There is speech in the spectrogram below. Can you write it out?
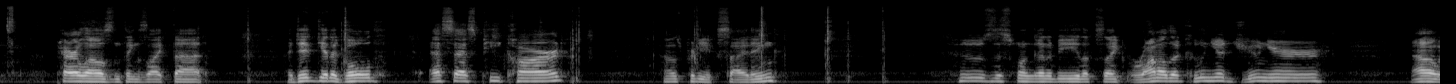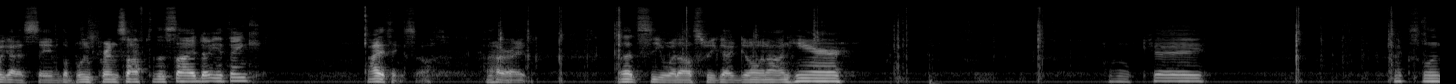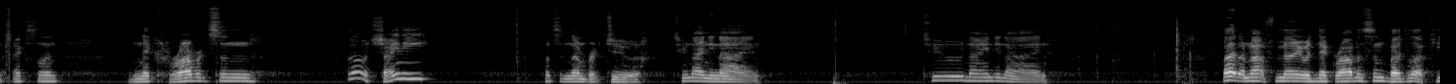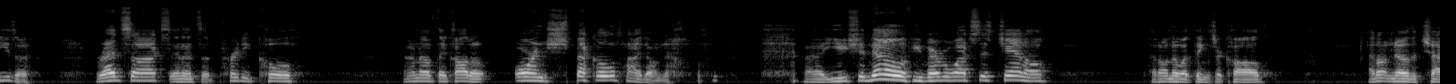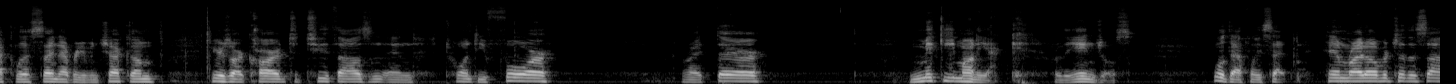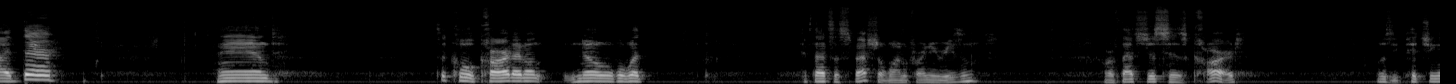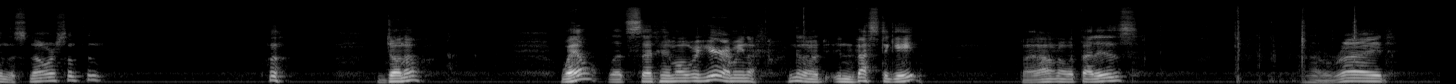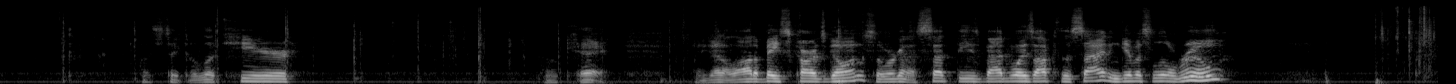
parallels and things like that. I did get a gold SSP card. That was pretty exciting. Who's this one going to be? Looks like Ronald Acuna Jr. Oh, we got to save the blueprints off to the side, don't you think? I think so. All right. Let's see what else we got going on here. Okay. Excellent, excellent. Nick Robertson. Oh, shiny. What's the number two? 299 299 But I'm not familiar with Nick Robinson, but look, he's a Red Sox, and it's a pretty cool, I don't know if they call it an orange speckle. I don't know. uh, you should know if you've ever watched this channel. I don't know what things are called. I don't know the checklists. I never even check them. Here's our card to 2024. Right there. Mickey Moniak for the Angels. We'll definitely set him right over to the side there. And it's a cool card. I don't know what if that's a special one for any reason. Or if that's just his card. Was he pitching in the snow or something? Huh. Dunno. Well, let's set him over here. I mean, I'm going to investigate. But I don't know what that is. All right. Let's take a look here. Okay. We got a lot of base cards going, so we're going to set these bad boys off to the side and give us a little room.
